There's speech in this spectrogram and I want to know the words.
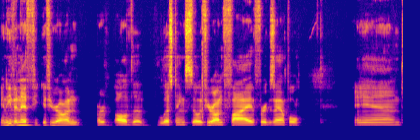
And even if if you're on or all of the listings. So if you're on five for example and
